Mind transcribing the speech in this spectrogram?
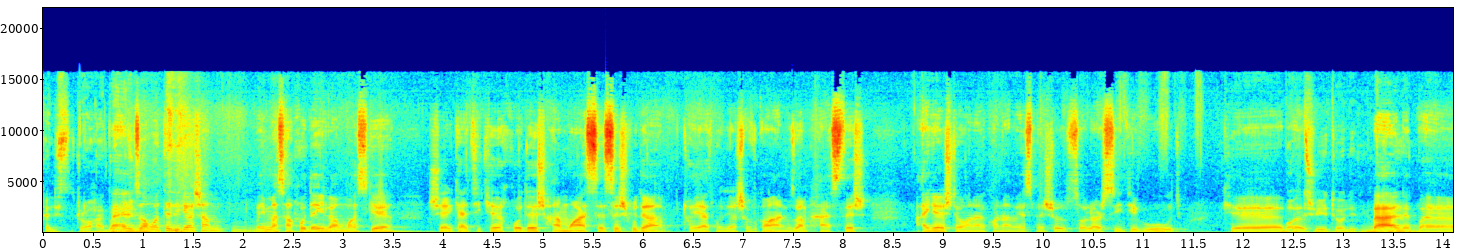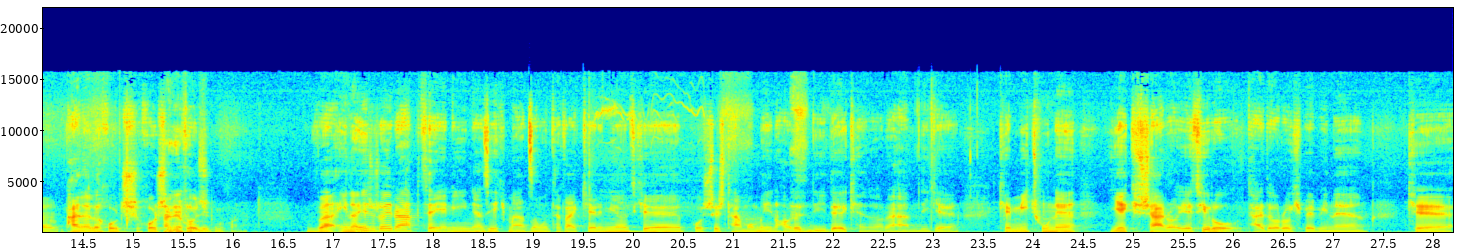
خیلی راحت و الزامات دیگه هم به این مثلا خود ایلان ماسک شرکتی که خودش هم مؤسسش بوده تو هیئت مدیرش فکر کنم هنوزم هستش. اگر اشتباه نکنم اسمش رو سولار سیتی بود که باتری تولید می‌کنه. بله پنل خورشیدی تولید می‌کنه. و اینا یه جورایی ربطه یعنی این از یک مغز متفکر میاد که پشتش تمام اینها رو دیده کنار هم دیگه که می‌تونه یک شرایطی رو تدارک ببینه که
